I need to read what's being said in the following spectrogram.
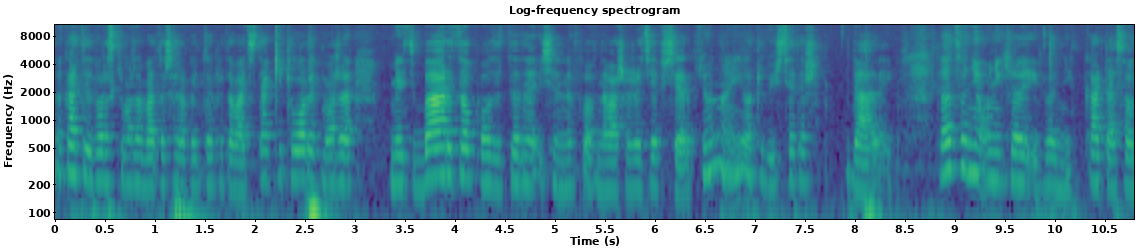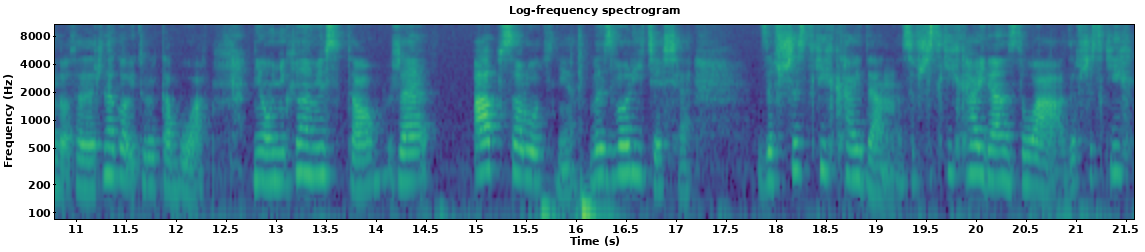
no karty dworskie można bardzo szeroko interpretować. Taki człowiek może mieć bardzo pozytywny i silny wpływ na Wasze życie w sierpniu, no i oczywiście też dalej. To, co nieuniknione i wynik, karta sądu ostatecznego i trójka buław. Nieuniknionym jest to, że absolutnie wyzwolicie się ze wszystkich kajdan, ze wszystkich kajdan zła, ze wszystkich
